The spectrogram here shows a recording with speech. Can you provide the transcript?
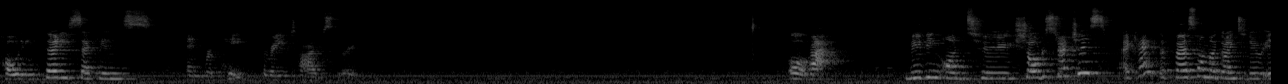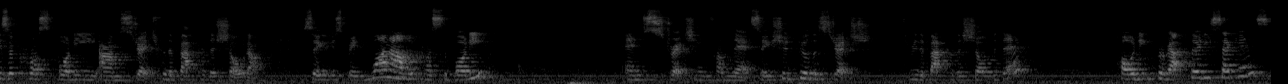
Holding 30 seconds and repeat three times through. All right, moving on to shoulder stretches. Okay, the first one we're going to do is a cross body um, stretch for the back of the shoulder. So you just bring one arm across the body, and stretching from there. So you should feel the stretch through the back of the shoulder there. Holding for about 30 seconds,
